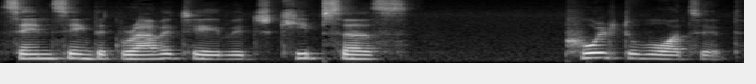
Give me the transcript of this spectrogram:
sensing the gravity which keeps us pulled towards it.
